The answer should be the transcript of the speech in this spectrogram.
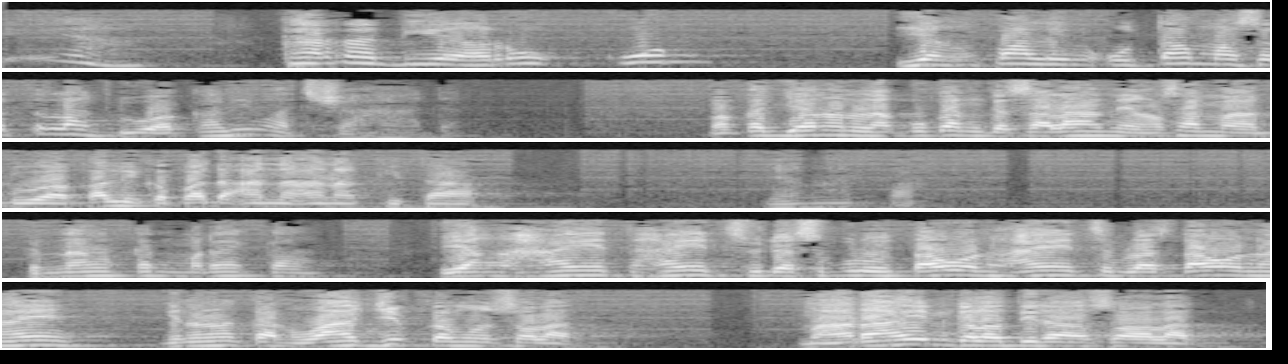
Iya. Karena dia rukun yang paling utama setelah dua kalimat syahadat. Maka jangan lakukan kesalahan yang sama dua kali kepada anak-anak kita. Yang apa? Kenalkan mereka. Yang haid-haid sudah 10 tahun, haid 11 tahun, haid. Kenalkan, wajib kamu sholat. Marahin kalau tidak sholat.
